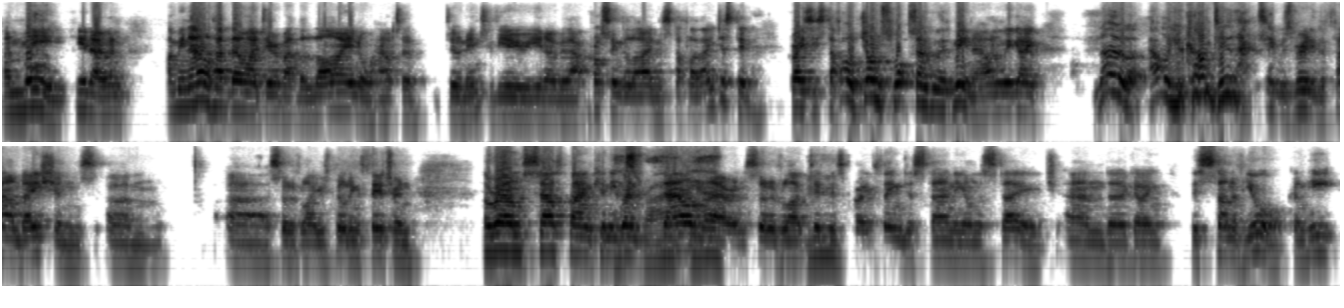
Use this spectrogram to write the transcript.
and me, you know, and I mean, Al had no idea about the line or how to do an interview, you know, without crossing the line and stuff like that. He just did crazy stuff. Oh, John swaps over with me now, and we're going, no, Al, you can't do that. It was really the foundations, um, uh, sort of like he was building a theatre in around South Bank, and he That's went right, down yeah. there and sort of like did Mhm. this great thing, just standing on the stage and uh, going, "This son of York," and he,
